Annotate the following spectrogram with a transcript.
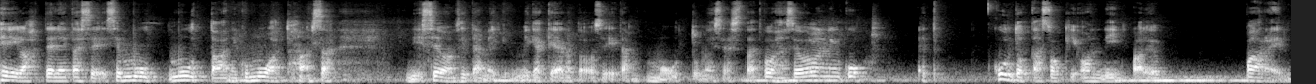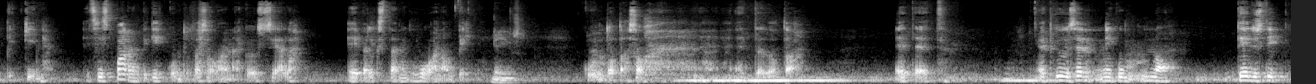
heilahtelee tai se, se muuttaa niin kuin muotoansa, niin se on sitä, mikä kertoo siitä muuttumisesta. Että voihan se olla niin kuin, että kuntotasokin on niin paljon parempikin. Siis parempikin kuntotaso on näkyy siellä, ei pelkästään niin kuin huonompi niin just. Kuntotaso. että tota, et, et, et kyllä se, niin kuin, no, tietysti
